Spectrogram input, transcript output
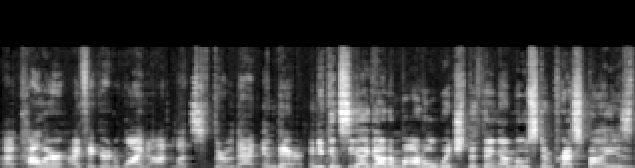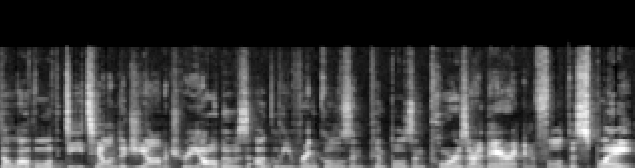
uh, color, I figured why not? Let's throw that in there. And you can see I got a model, which the thing I'm most impressed by is the level of detail in the geometry. All those ugly wrinkles and pimples and pores are there in full display.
